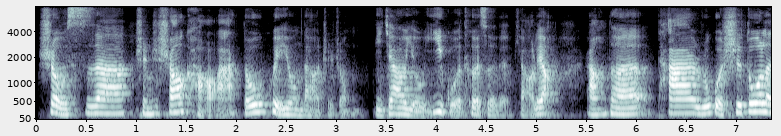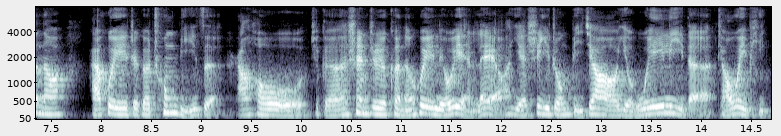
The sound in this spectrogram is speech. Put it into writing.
寿司啊，甚至烧烤啊，都会用到这种比较有异国特色的调料。然后呢，它如果吃多了呢，还会这个冲鼻子，然后这个甚至可能会流眼泪啊，也是一种比较有威力的调味品。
